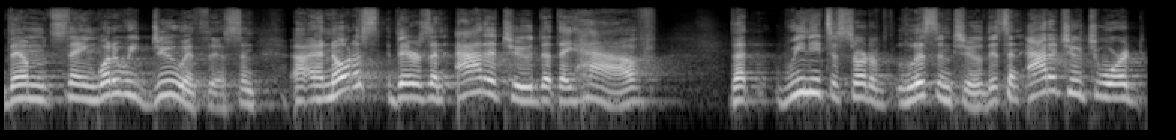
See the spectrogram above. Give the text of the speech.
them saying, What do we do with this? And, notice there's an attitude that they have that we need to sort of listen to. It's an attitude toward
